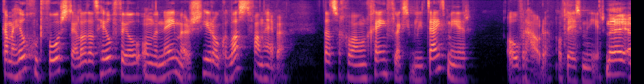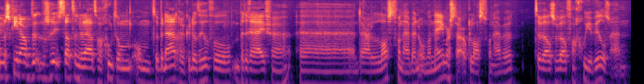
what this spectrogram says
kan me heel goed voorstellen dat heel veel ondernemers hier ook last van hebben. Dat ze gewoon geen flexibiliteit meer overhouden op deze manier. Nee, en misschien ook is dat inderdaad wel goed om, om te benadrukken dat heel veel bedrijven uh, daar last van hebben en ondernemers daar ook last van hebben, terwijl ze wel van goede wil zijn.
